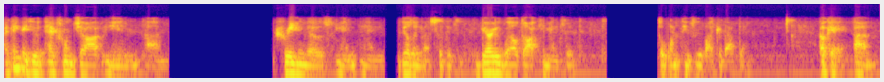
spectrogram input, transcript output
I think they do an excellent job in um, creating those and, and, building those so it's very well documented. So one of the things we like about them. Okay, um,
